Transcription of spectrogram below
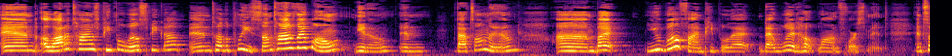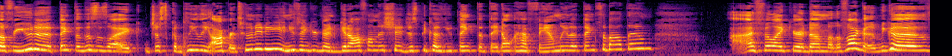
and a lot of times people will speak up and tell the police sometimes they won't you know and that's on them um, but you will find people that that would help law enforcement. And so for you to think that this is like just completely opportunity and you think you're going to get off on this shit just because you think that they don't have family that thinks about them, I feel like you're a dumb motherfucker because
